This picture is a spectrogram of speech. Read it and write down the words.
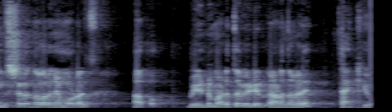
ഇൻസ്റ്റർ എന്ന് പറഞ്ഞ മോഡൽ അപ്പം വീണ്ടും അടുത്ത വീഡിയോയിൽ കാണുന്നവരെ താങ്ക്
